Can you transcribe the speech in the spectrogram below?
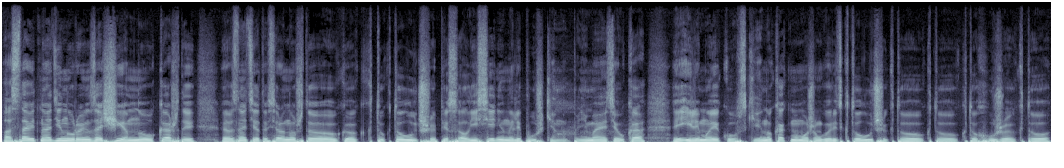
Оставить на один уровень зачем? Ну, каждый, э, знаете, это все равно, что кто, кто лучше писал, Есенин или Пушкин, понимаете, УК э, или Маяковский. Ну, как мы можем говорить, кто лучше, кто, кто, кто хуже, кто...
